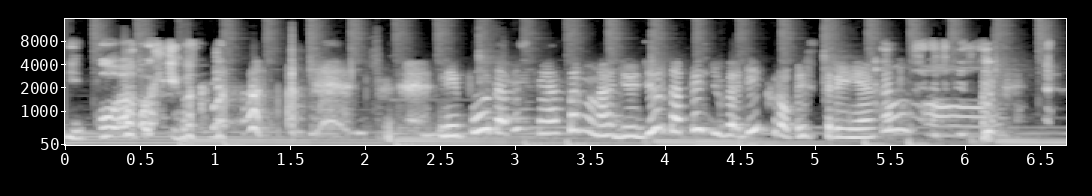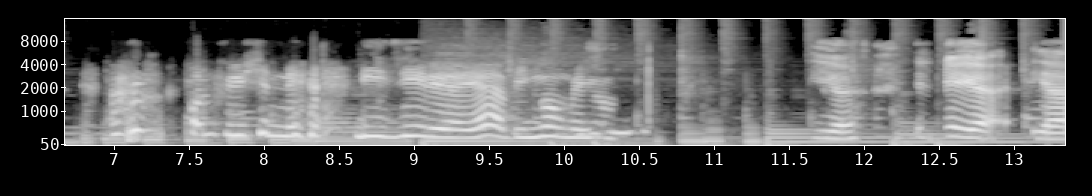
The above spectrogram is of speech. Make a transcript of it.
nipu apa gimana? Nipu tapi setengah-setengah jujur tapi juga di crop istrinya. Kan confusion nih Dizzy dia ya bingung bingung iya jadi ya ya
